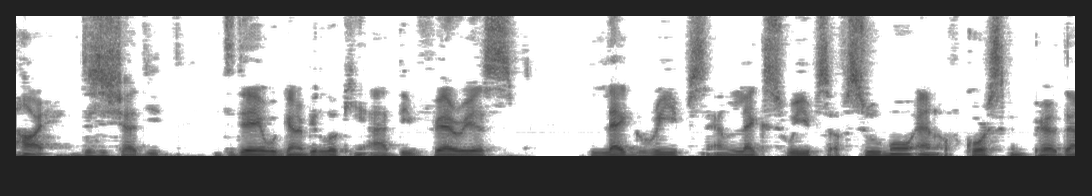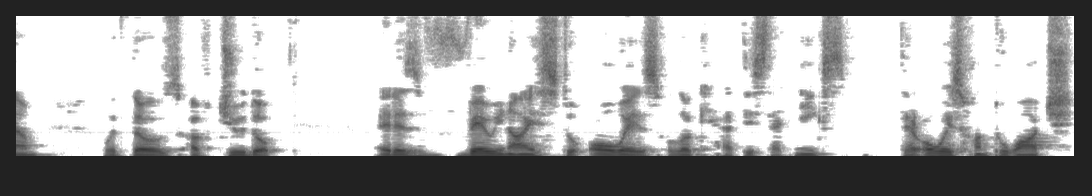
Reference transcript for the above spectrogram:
Hi, this is Shadi. Today we're going to be looking at the various leg reaps and leg sweeps of sumo and of course compare them with those of judo. It is very nice to always look at these techniques. They're always fun to watch,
